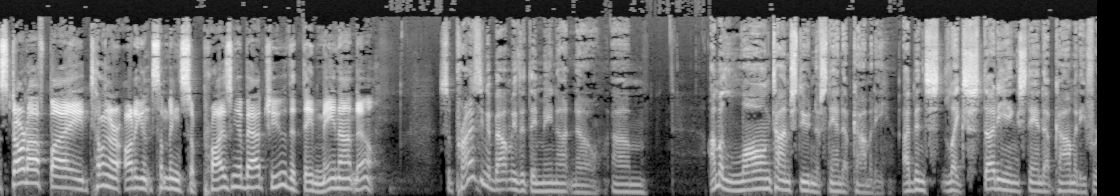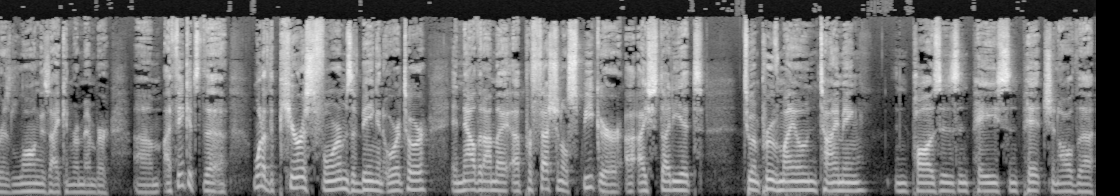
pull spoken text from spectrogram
Start off by telling our audience something surprising about you that they may not know. Surprising about me that they may not know. Um, I'm a long-time student of stand-up comedy. I've been like studying stand-up comedy for as long as I can remember. Um, I think it's the one of the purest forms of being an orator. And now that I'm a, a professional speaker, I, I study it to improve my own timing and pauses and pace and pitch and all the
